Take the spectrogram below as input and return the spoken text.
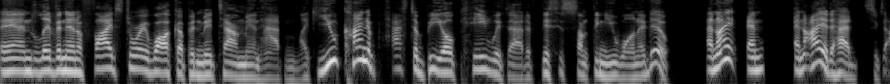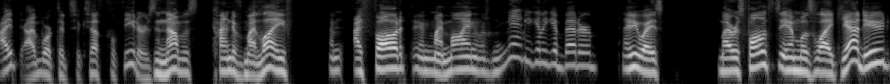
and living in a five story walk up in Midtown Manhattan. Like you kind of have to be okay with that if this is something you want to do. And I, and, and I had had, I, I worked at successful theaters and that was kind of my life. And I thought in my mind it was maybe going to get better. Anyways, my response to him was like, yeah, dude,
